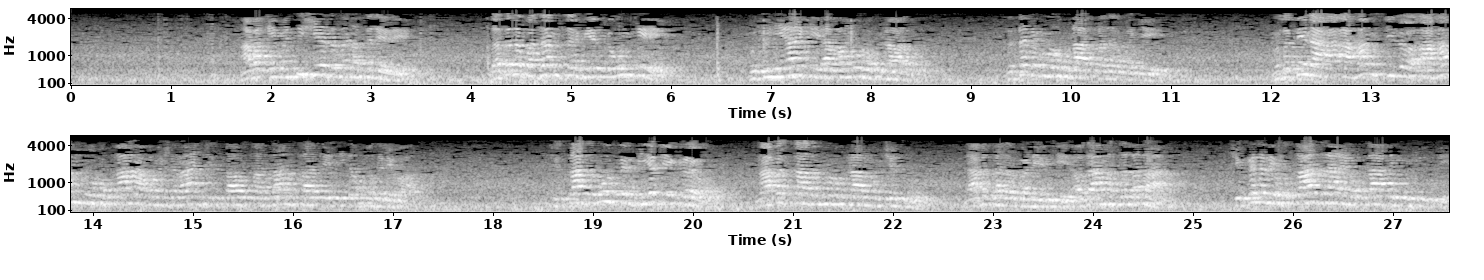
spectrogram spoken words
هغه قیمتي شی د دنه تللی دی د دنه بدن تربیت کوونکی په دنیا کې هغه مور او پلار د دغه مور او پلار قدر وکړي نو د دې نه اهم څه ده اهم مور او پلار هغه مشران چې تاسو ته ځان ساتي دي نو مودري وا چې تاسو مور تربیت یې کړو ناغه تاسو مور او پلار مو چې دوه ناغه تاسو باندې او دا مسله ده چې کله یو استاد راغی او استاد یې موجود دی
